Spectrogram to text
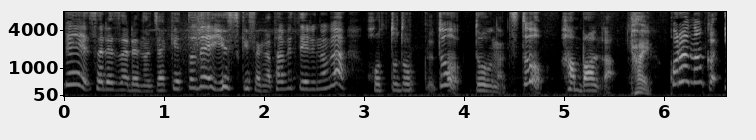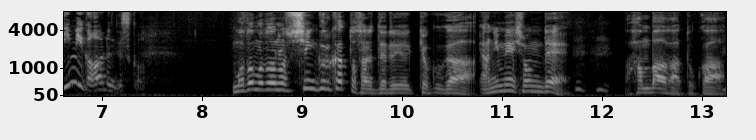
でそれぞれのジャケットでゆうすけさんが食べているのがホットドッグとドーナツとハンバーガー。はい。これはなんか意味があるんですか？もともとのシングルカットされてる曲がアニメーションでハンバーガーとか、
